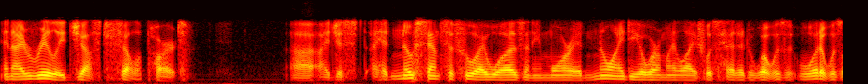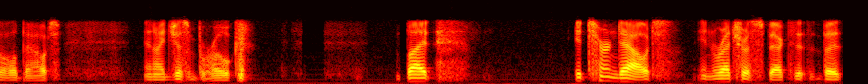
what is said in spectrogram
And I really just fell apart. Uh, I just I had no sense of who I was anymore. I had no idea where my life was headed, what was it, what it was all about, and I just broke. But it turned out, in retrospect, that, but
